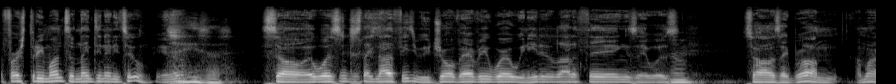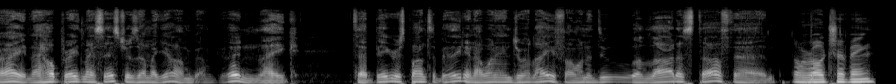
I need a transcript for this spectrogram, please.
the first three months of 1992. You know, Jesus. So it wasn't just like not a feasible. We drove everywhere. We needed a lot of things. It was. Mm. So I was like, bro, I'm I'm all right, and I helped raise my sisters. I'm like, yo, I'm I'm good, and like. It's a big responsibility, and I want to enjoy life. I want to do a lot of stuff that The road tripping.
